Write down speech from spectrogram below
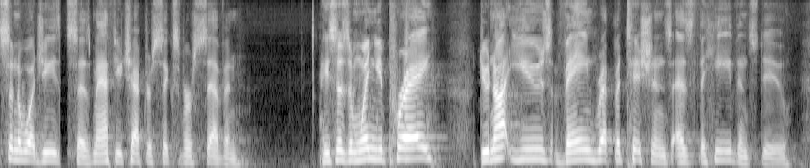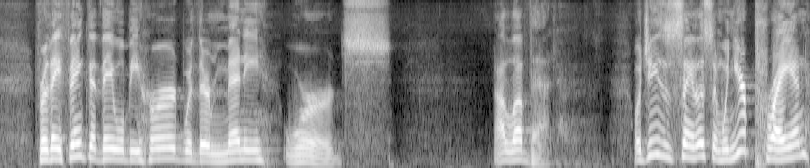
Listen to what Jesus says, Matthew chapter 6, verse 7. He says, And when you pray, do not use vain repetitions as the heathens do, for they think that they will be heard with their many words. I love that. Well, Jesus is saying, listen, when you're praying,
